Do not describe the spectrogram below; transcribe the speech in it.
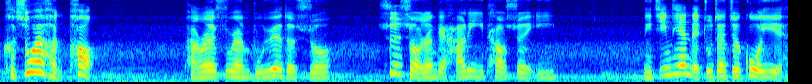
可是会很痛。庞瑞夫人不悦地说，顺手扔给哈利一套睡衣。你今天得住在这过夜。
